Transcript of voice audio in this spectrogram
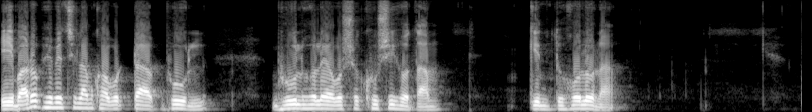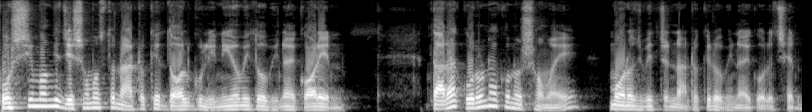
এবারও ভেবেছিলাম খবরটা ভুল ভুল হলে অবশ্য খুশি হতাম, কিন্তু হলো না। পশ্চিমবঙ্গে যে সমস্ত নাটকের দলগুলি নিয়মিত অভিনয় করেন, তারা কোনো না কোনো সময়ে মনোজ মিত্রের নাটকের অভিনয় করেছেন।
